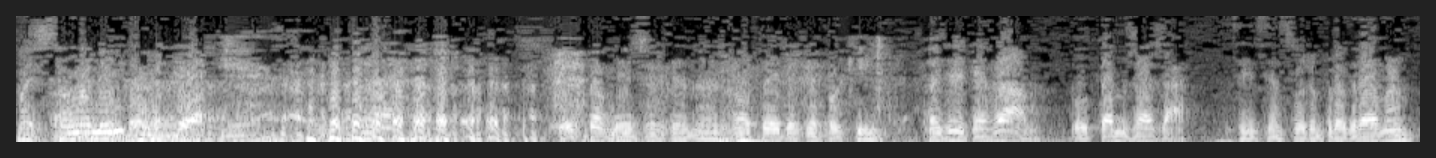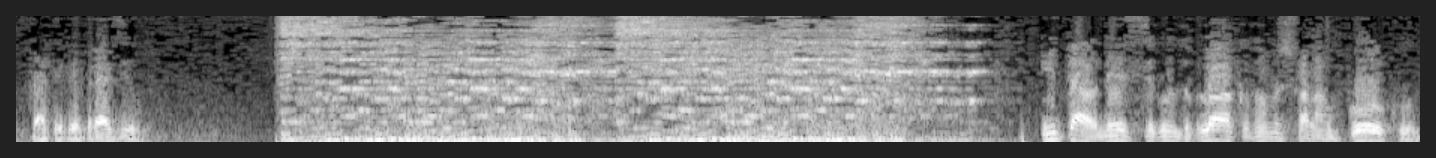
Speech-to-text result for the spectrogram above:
Mas são americanos. Totalmente antenados. Volta aí daqui a pouquinho. Faz um intervalo? Voltamos já já. Sem censura no programa da TV Brasil. Então, nesse segundo bloco, vamos falar um pouco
